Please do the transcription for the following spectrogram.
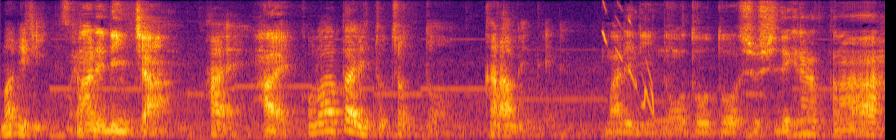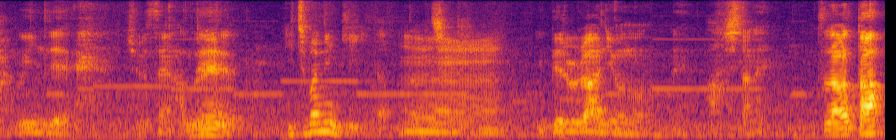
マリリンですかマリリンちゃん。はい。はい。この辺りとちょっと絡めてマリリンの弟を出資できなかったな。ウィンで。抽選外れて。で一番人気だっうたんですよん。イベルラーニオのね下ね。繋がった？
